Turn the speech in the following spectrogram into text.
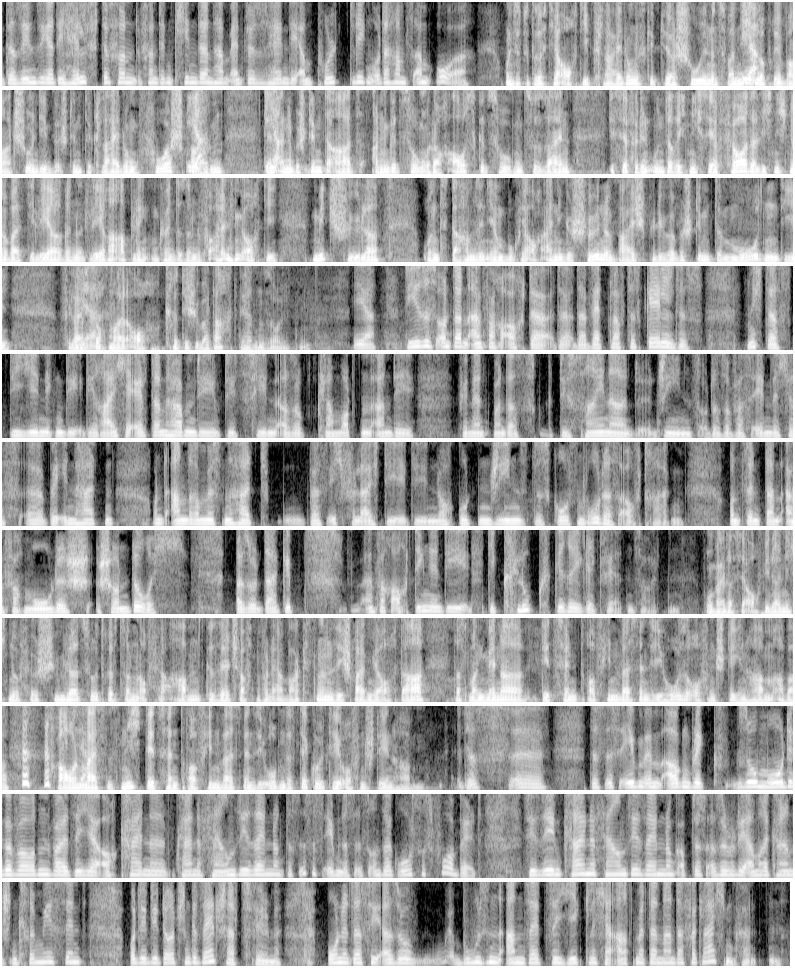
da sehen Sie ja die Hälfte von, von den Kindern haben entweder das Handy am Pult liegen oder haben es am Ohr. Und es betrifft ja auch die Kleidung. Es gibt ja Schulen, und zwar nicht ja. nur Privatschulen, die bestimmte Kleidung vorschreiben. Ja. Denn ja. eine bestimmte Art angezogen oder auch ausgezogen zu sein, ist ja für den Unterricht nicht sehr förderlich. Nicht nur, weil es die Lehrerinnen und Lehrer ablenken könnte, sondern vor allen Dingen auch die Mitschüler. Und da haben Sie in Ihrem Buch ja auch einige schöne Beispiele über bestimmte Moden, die vielleicht doch mal auch kritisch überdacht werden sollten. Ja, dieses und dann einfach auch der, der, der Wettlauf des Geldes. Nicht, dass diejenigen, die, die reiche Eltern haben, die, die ziehen also Klamotten an, die, wie nennt man das, Designer-Jeans oder sowas ähnliches äh, beinhalten. Und andere müssen halt, weiß ich, vielleicht die, die noch guten Jeans des großen Bruders auftragen und sind dann einfach modisch schon durch. Also da gibt's einfach auch Dinge, die, die klug geregelt werden sollten. Wobei das ja auch wieder nicht nur für Schüler zutrifft, sondern auch für Abendgesellschaften von Erwachsenen. Sie schreiben ja auch da, dass man Männer dezent darauf hinweist, wenn sie die Hose offen stehen haben, aber Frauen ja. meistens nicht dezent darauf hinweist, wenn sie oben das Dekolleté offen stehen haben. Das, äh, das ist eben im Augenblick so Mode geworden, weil sie ja auch keine, keine Fernsehsendung, das ist es eben, das ist unser großes Vorbild. Sie sehen keine Fernsehsendung, ob das also nur die amerikanischen Krimis sind oder die deutschen Gesellschaftsfilme, ohne dass sie also Busenansätze jeglicher Art miteinander vergleichen könnten.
